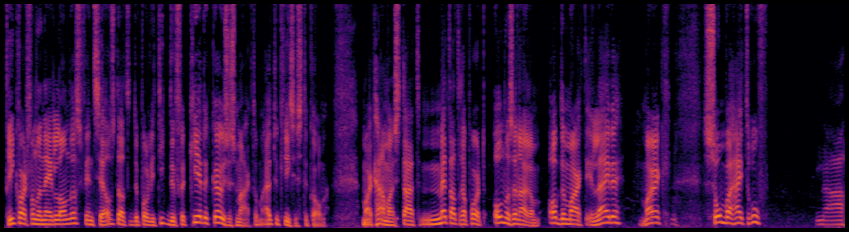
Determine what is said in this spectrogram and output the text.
Driekwart van de Nederlanders vindt zelfs dat de politiek de verkeerde keuzes maakt... om uit de crisis te komen. Mark Hamer staat met dat rapport onder zijn arm op de markt in Leiden. Mark, somberheid troef. Nou,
